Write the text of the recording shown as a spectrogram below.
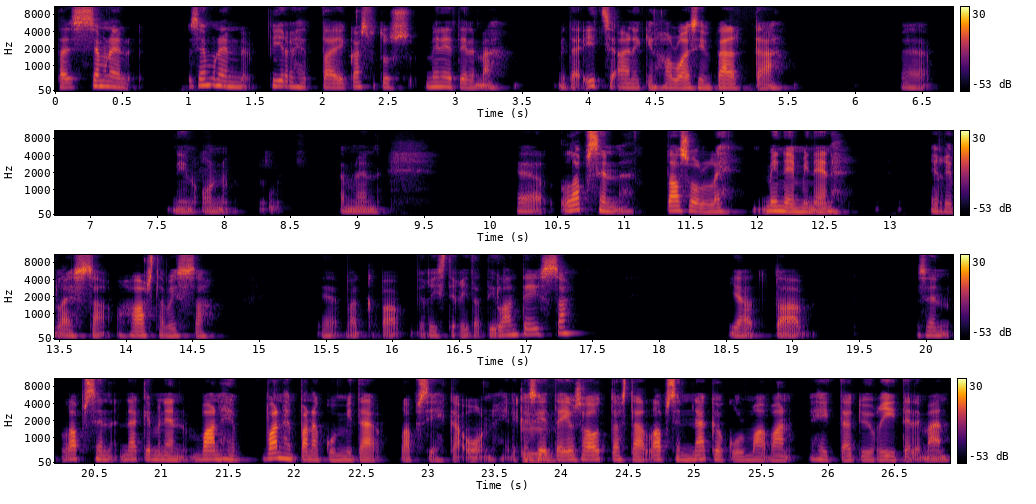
tai siis semmoinen, semmoinen virhe tai kasvatusmenetelmä, mitä itse ainakin haluaisin välttää, ää, niin on tämmöinen lapsen tasolle meneminen erilaisissa haastavissa ää, vaikkapa ristiriitatilanteissa. Ja tota, sen lapsen näkeminen vanhe, vanhempana kuin mitä lapsi ehkä on. Eli mm. se, Mm. että ei osaa ottaa sitä lapsen näkökulmaa, vaan heittäytyy riitelemään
